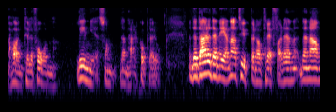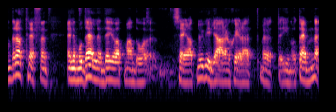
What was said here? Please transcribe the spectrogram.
ha en telefonlinje som den här kopplar ihop. Men det där är den ena typen av träffar. Den, den andra träffen, eller modellen, det är ju att man då säger att nu vill jag arrangera ett möte i något ämne.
